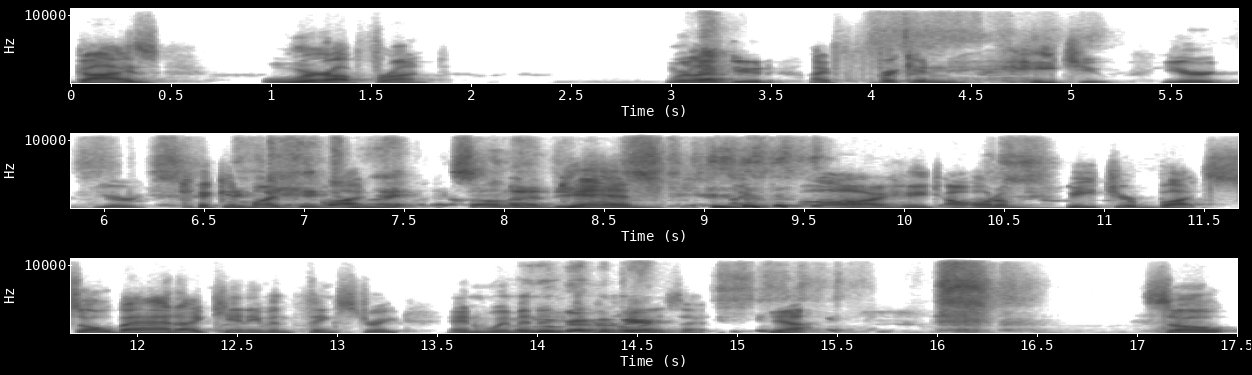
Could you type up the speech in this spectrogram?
Guys we're up front we're like dude i freaking hate you. You're you're kicking my butt my ass on that again. I, oh i hate i want to beat your butt so bad i can't even think straight. And women Wanna go grab a beer? internalize that. Yeah. So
